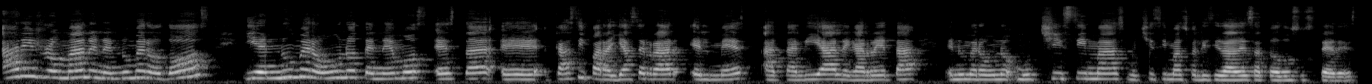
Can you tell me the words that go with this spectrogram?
Aris Román en el número 2 y en número 1 tenemos esta, eh, casi para ya cerrar el mes, a Talía Legarreta en número 1. Muchísimas, muchísimas felicidades a todos ustedes.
